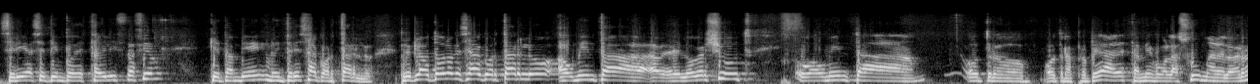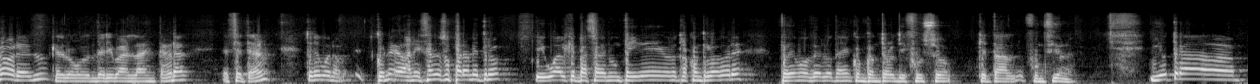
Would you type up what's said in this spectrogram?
sería ese tiempo de estabilización que también nos interesa cortarlo pero claro todo lo que sea cortarlo aumenta el overshoot o aumenta otro, otras propiedades también como la suma de los errores ¿no? que luego deriva en la integral etcétera. Entonces, bueno, analizando esos parámetros, igual que pasa en un PID o en otros controladores, podemos verlo también con control difuso, qué tal funciona. Y otra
